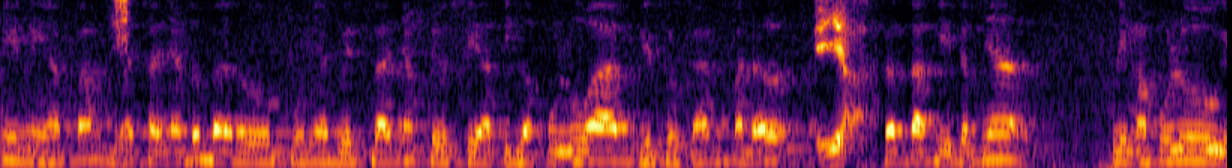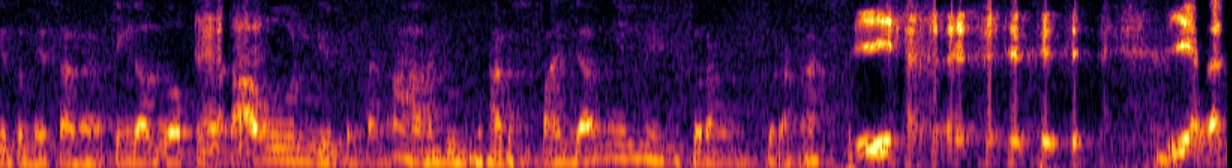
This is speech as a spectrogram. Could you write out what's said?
ini apa biasanya tuh baru punya duit banyak di usia 30-an gitu kan. Padahal iya. rentan hidupnya 50 gitu misalnya tinggal 20 Eh. tahun gitu kan. Aduh harus panjangin nih kurang kurang asik. Iya. Iya kan?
